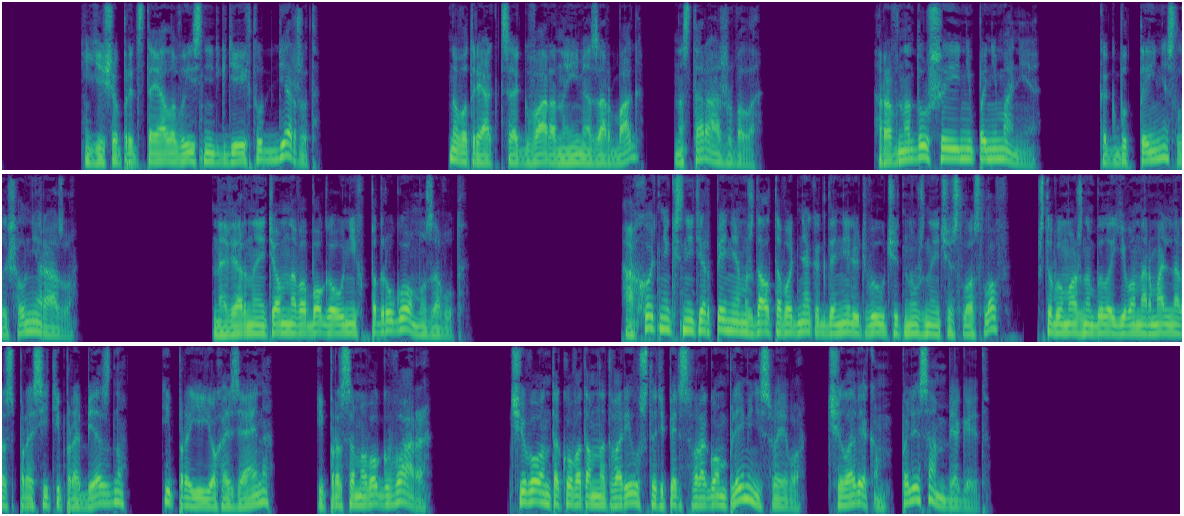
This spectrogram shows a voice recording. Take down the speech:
Еще предстояло выяснить, где их тут держат. Но вот реакция Гвара на имя Зарбаг настораживала. Равнодушие и непонимание, как будто и не слышал ни разу. Наверное, темного бога у них по-другому зовут. Охотник с нетерпением ждал того дня, когда нелюдь выучит нужное число слов, чтобы можно было его нормально расспросить и про бездну, и про ее хозяина, и про самого Гвара. Чего он такого там натворил, что теперь с врагом племени своего, человеком, по лесам бегает?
